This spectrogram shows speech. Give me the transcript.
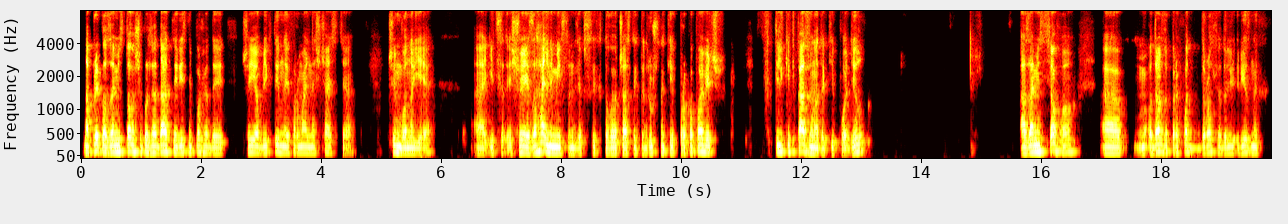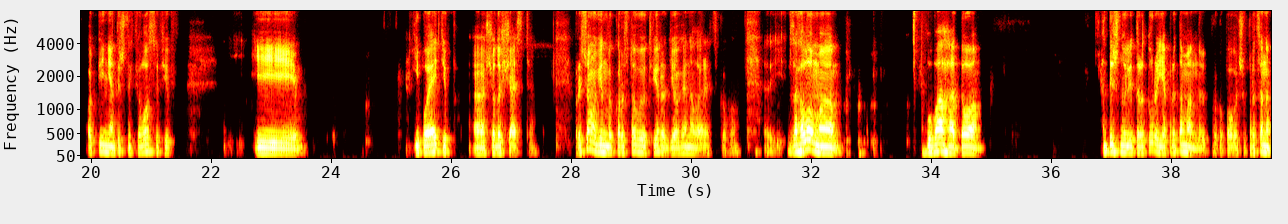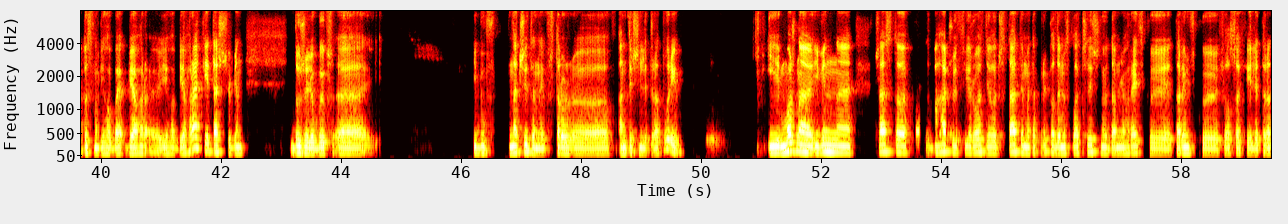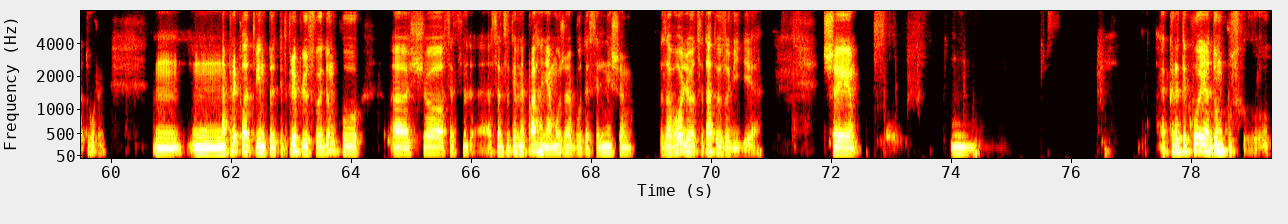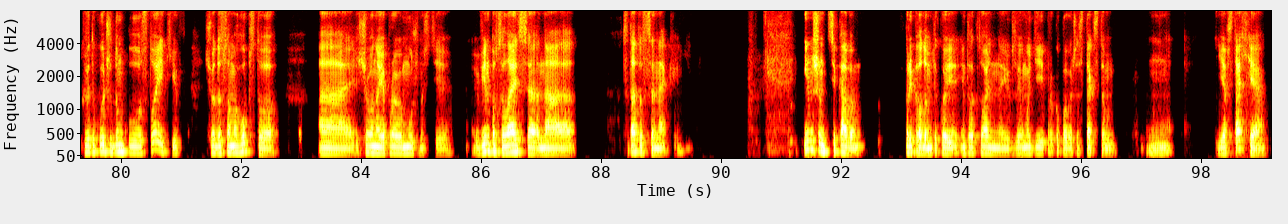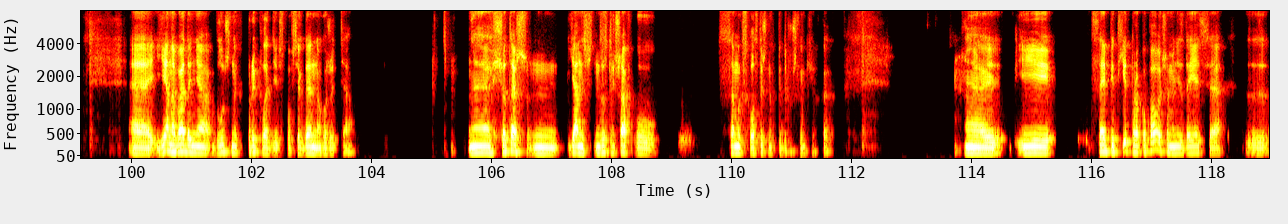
Наприклад, замість того, щоб розглядати різні погляди, що є об'єктивне і формальне щастя, чим воно є, е, і це що є загальним місцем для всіх тогочасних підручників, Прокопович тільки вказує на такий поділ, а замість цього е, одразу переходить до розгляду різних опіній античних філософів і, і поетів е, щодо щастя. При цьому він використовує твір Діогена Лерецького. Загалом е, увага до античної літератури є притаманною Прокоповичу. Про це написано в його його біографії, те, що він дуже любив і був начитаний в старо, е, в античній літературі. І можна, і він часто збагачує свої розділи читатими та прикладами з класичної давньогрецької та римської філософії літератури. Наприклад, він підкріплює свою думку, що е, сенситивне прагнення може бути сильнішим за волю, цитатою з Овідія. Чи критикує думку, критикуючи думку стоїків щодо самогубства, е, що воно є проявом мужності, він посилається на цитату Сенеки. Іншим цікавим прикладом такої інтелектуальної взаємодії Прокоповича з текстом Євстахія е, є наведення влучних прикладів з повсякденного життя, що теж я не зустрічав у самих схоластичних підручниках. Е, І цей підхід Прокоповича, мені здається, з-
